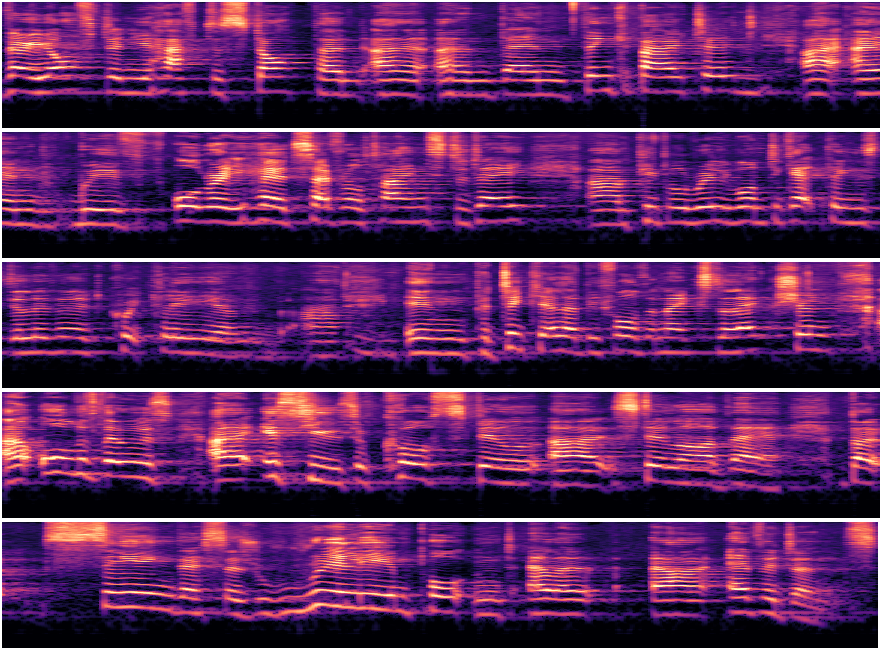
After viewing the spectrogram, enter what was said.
very often you have to stop and, uh, and then think about it. Uh, and we've already heard several times today, um, people really want to get things delivered quickly, and, uh, in particular before the next election. Uh, all of those uh, issues, of course, still, uh, still are there. But seeing this as really important evidence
